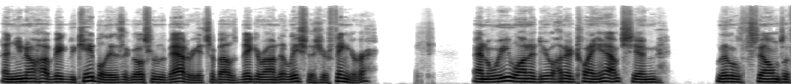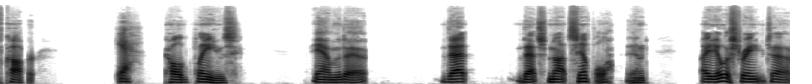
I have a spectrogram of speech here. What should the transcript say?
And you know how big the cable is that goes from the battery. It's about as big around at least as your finger. And we want to do 120 amps in little films of copper Yeah. called planes. And uh, that that's not simple. And I illustrate uh,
